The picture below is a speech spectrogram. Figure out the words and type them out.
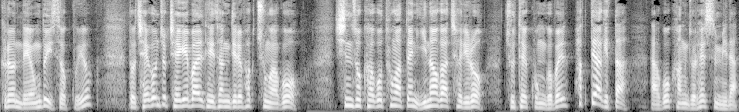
그런 내용도 있었고요. 또 재건축 재개발 대상지를 확충하고 신속하고 통합된 인허가 처리로 주택 공급을 확대하겠다. 라고 강조를 했습니다.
